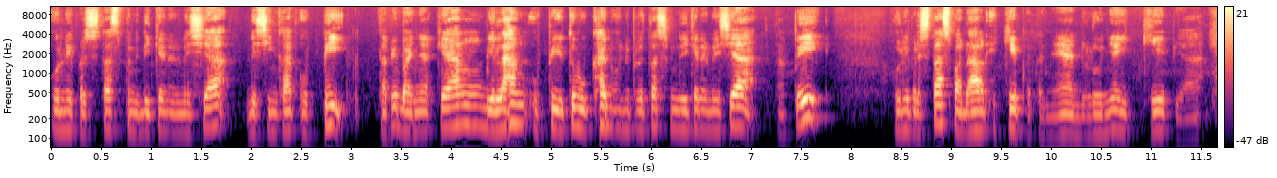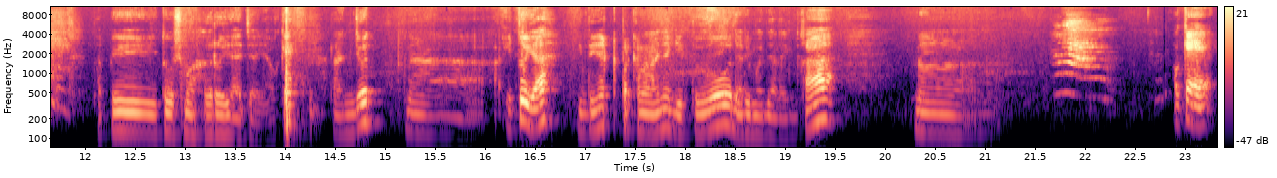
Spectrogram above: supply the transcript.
Universitas Pendidikan Indonesia disingkat UPI tapi banyak yang bilang UPI itu bukan Universitas Pendidikan Indonesia tapi universitas padahal IKIP katanya dulunya IKIP ya. Tapi itu semua hurry aja ya oke? Lanjut. Nah itu ya intinya perkenalannya gitu dari Majalengka nah Oke,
